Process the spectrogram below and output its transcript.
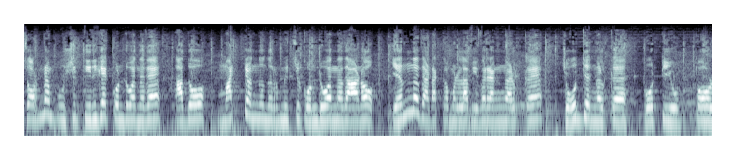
സ്വർണം പൂശി തിരികെ കൊണ്ടുവന്നത്? അതോ മറ്റൊന്ന് നിർമ്മിച്ചു കൊണ്ടുവന്നതാണോ എന്നതടക്കമുള്ള വിവരങ്ങൾക്ക് ചോദ്യങ്ങൾക്ക് പോറ്റി ഇപ്പോൾ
